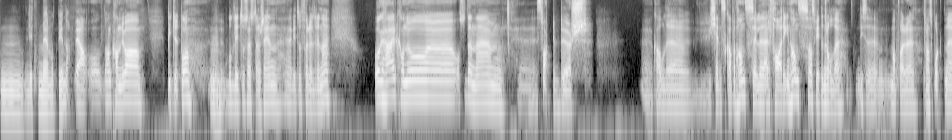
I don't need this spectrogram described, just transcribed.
mm, litt mer mot byen. da. Ja, og han kan jo ha byttet på. Bodd litt hos søsteren sin, litt hos foreldrene. Og her kan jo også denne øh, svarte børs øh, Kall det kjennskapen hans, eller erfaringen hans, har spilt en rolle. Disse matvaretransportene,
